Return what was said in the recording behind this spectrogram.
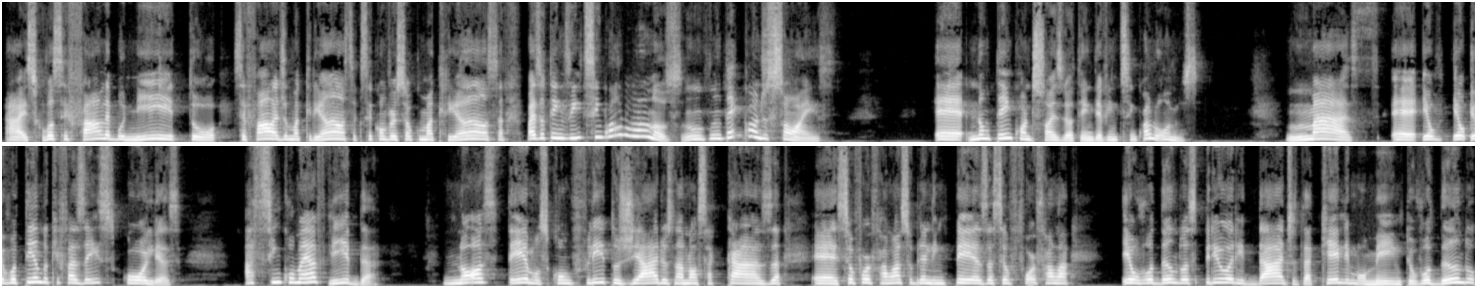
Ah, isso que você fala é bonito, você fala de uma criança, que você conversou com uma criança, mas eu tenho 25 alunos, não, não tem condições. É, não tem condições de eu atender 25 alunos. Mas é, eu, eu, eu vou tendo que fazer escolhas assim como é a vida. Nós temos conflitos diários na nossa casa. É, se eu for falar sobre a limpeza, se eu for falar, eu vou dando as prioridades daquele momento, eu vou dando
